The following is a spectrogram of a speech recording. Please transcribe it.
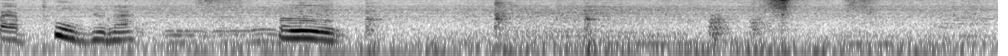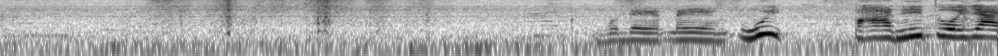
แบบถูกอยู่นะ เออ โหแดดแรง อุ้ยปลานี้ตัวใหญ่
